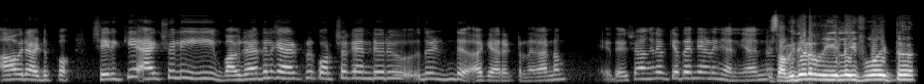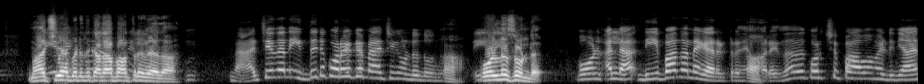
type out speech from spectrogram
ആ ഒരു അടുപ്പം. ശരിക്കും ആക്ച്വലി ഈ വൈരാതിലെ ക്യാരക്ടർ കുറച്ചൊക്കെ എന്റെ ഒരു ഇത് ഉണ്ട് ആ ക്യാരക്ടറിന് കാരണം ഏകദേശം അങ്ങനെയൊക്കെ തന്നെയാണ് ഞാൻ ഞാൻ സവിതയുടെ റിയൽ ലൈഫുമായിട്ട് മാച്ച് ചെയ്യാൻ പറ്റുന്ന കഥാപാത്രം ഏതാ? മാച്ച് ചെയ്യുന്ന ഇതിന് കുറെയൊക്കെ മാച്ചിങ് ഉണ്ടെന്ന് തോന്നുന്നു. ഉണ്ട്. മോൾ അല്ല ദീപ എന്ന് പറഞ്ഞ ക്യാരക്ടർ ഞാൻ പറയുന്നത്. കുറച്ച് പാവമായിട്ട് ഞാൻ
